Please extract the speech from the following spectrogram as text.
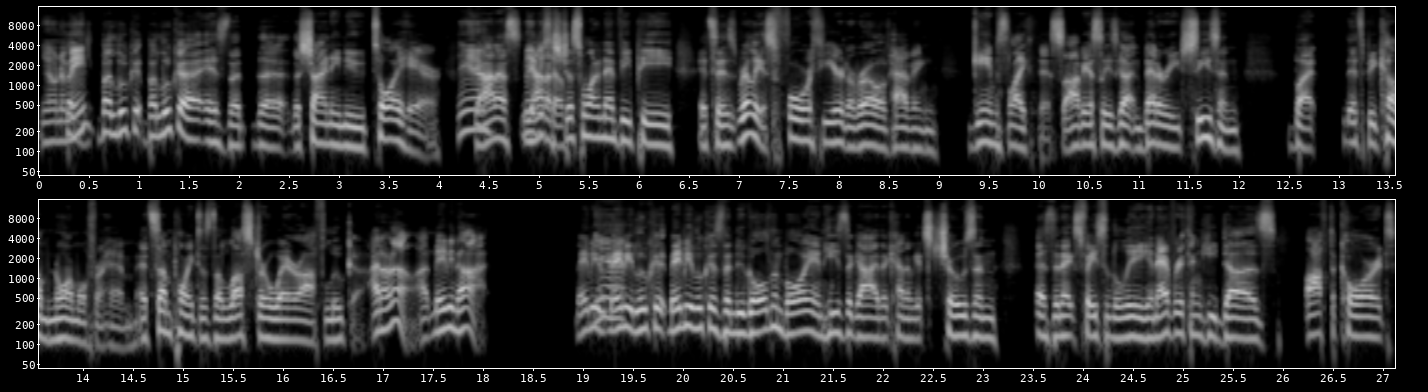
You know what I mean? But Luka, but Luka is the the the shiny new toy here. Yeah. Giannis, Giannis so. just won an MVP. It's his really his fourth year in a row of having games like this. Obviously, he's gotten better each season, but it's become normal for him. At some point, does the luster wear off Luka? I don't know. Maybe not. Maybe Yeah. maybe Luka maybe Luka's the new golden boy, and he's the guy that kind of gets chosen as the next face of the league, and everything he does off the court,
